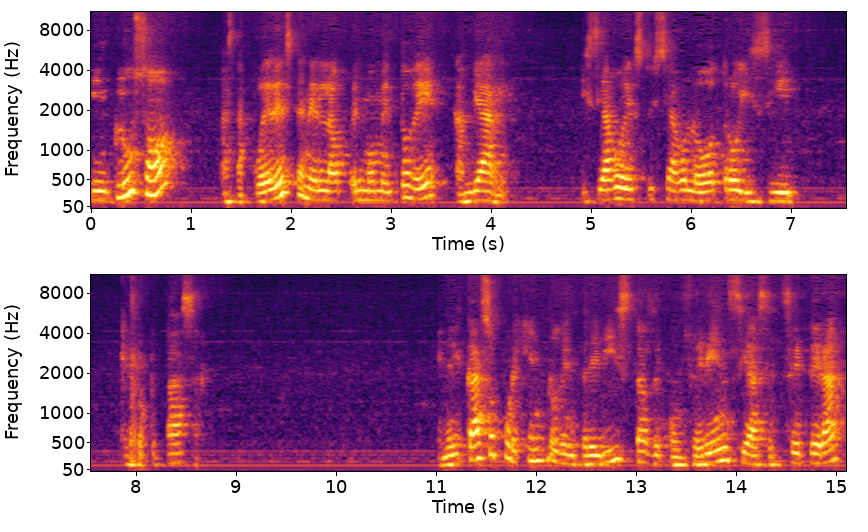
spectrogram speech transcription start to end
Incluso hasta puedes tener el momento de cambiarle. Y si hago esto y si hago lo otro y si, ¿qué es lo que pasa? En el caso, por ejemplo, de entrevistas, de conferencias, etcétera,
